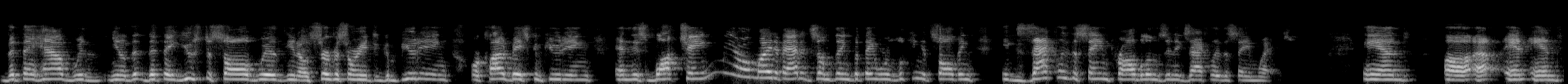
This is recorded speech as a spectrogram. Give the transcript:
that they have with, you know, that, that they used to solve with, you know, service oriented computing or cloud based computing. And this blockchain, you know, might have added something, but they were looking at solving exactly the same problems in exactly the same ways. And, uh, uh and, and,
